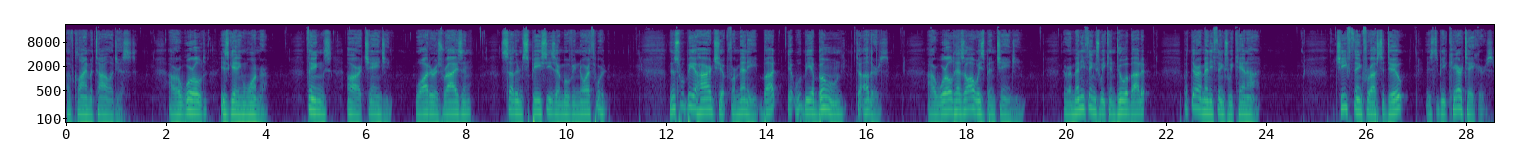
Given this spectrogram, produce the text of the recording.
of climatologists. Our world is getting warmer. Things are changing. Water is rising. Southern species are moving northward. This will be a hardship for many, but it will be a boon to others. Our world has always been changing. There are many things we can do about it, but there are many things we cannot. The chief thing for us to do is to be caretakers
